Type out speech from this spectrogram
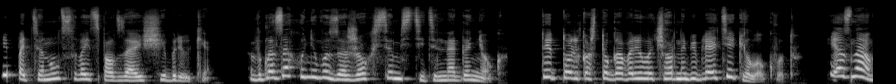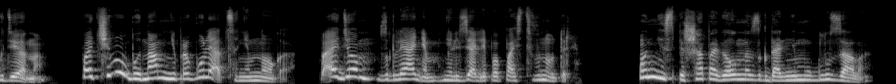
и подтянул свои сползающие брюки. В глазах у него зажегся мстительный огонек. «Ты только что говорил о черной библиотеке, Локвуд. Я знаю, где она. Почему бы нам не прогуляться немного? Пойдем, взглянем, нельзя ли попасть внутрь». Он не спеша повел нас к дальнему углу зала.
